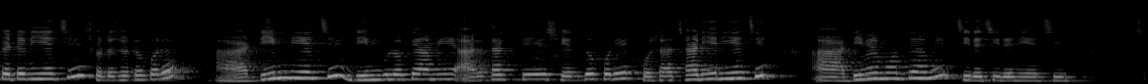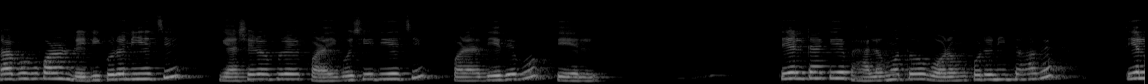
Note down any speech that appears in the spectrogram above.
কেটে নিয়েছি ছোট ছোট করে। আর ডিম নিয়েছি। ডিমগুলোকে আমি আগে থাকতে সেদ্ধ করে খোসা ছাড়িয়ে নিয়েছি। আর ডিমের মধ্যে আমি চিড়ে চিড়ে নিয়েছি। সব উপকরণ রেডি করে নিয়েছি। গ্যাসের ওপরে কড়াই বসিয়ে দিয়েছি। কড়াই দিয়ে দেব তেল। তেলটাকে ভালো মতো গরম করে নিতে হবে। তেল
